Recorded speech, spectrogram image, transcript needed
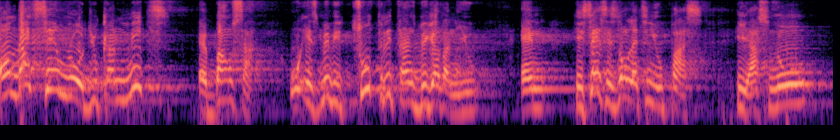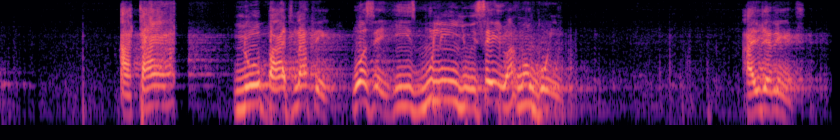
On that same road, you can meet a bouncer who is maybe two, three times bigger than you, and he says he's not letting you pass. He has no attire, no badge, nothing. What's it? He is bullying you. He say you are not going. Are you getting it?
